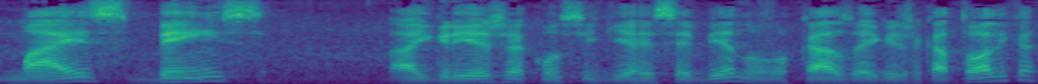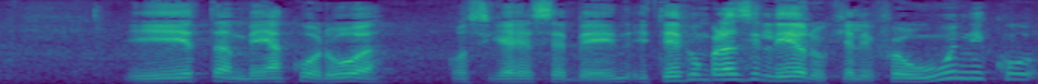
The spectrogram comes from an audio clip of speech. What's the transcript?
mais bens a igreja conseguia receber, no, no, caso a igreja católica, e também a coroa conseguia receber. E teve um brasileiro, que ele foi o único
